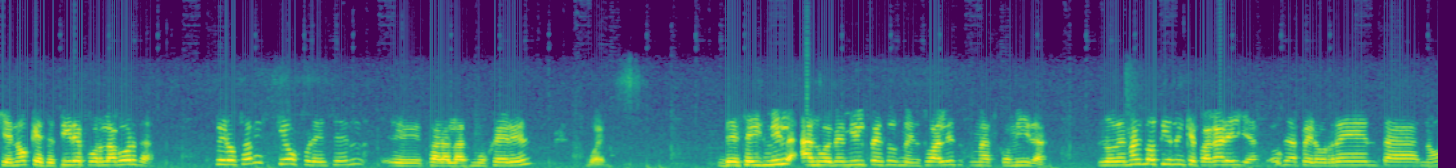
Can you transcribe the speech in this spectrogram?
que no que se tire por la borda pero sabes qué ofrecen eh, para las mujeres bueno de seis mil a nueve mil pesos mensuales más comida. Lo demás lo tienen que pagar ellas o sea pero renta no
